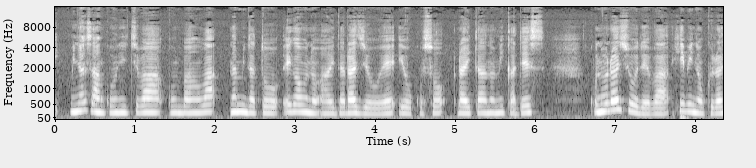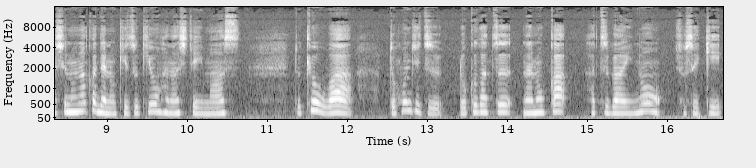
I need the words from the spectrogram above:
い、皆さんこんにちは、こんばんは。涙と笑顔の間ラジオへようこそ。ライターのみかです。このラジオでは日々の暮らしの中での気づきを話しています。と今日はと本日6月7日発売の書籍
